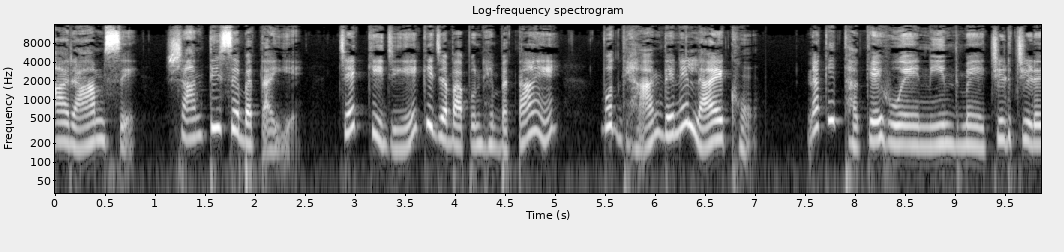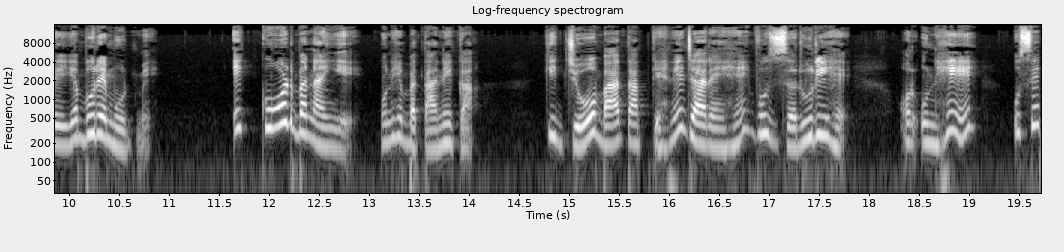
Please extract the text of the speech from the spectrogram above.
आराम से, शांति से बताइए। चेक कीजिए कि जब आप उन्हें बताएँ, वो ध्यान देने लायक हों। न कि थके हुए, नींद में, चिड़चिड़े या बुरे मूड में। एक कोड बनाइए। उन्हें बताने का कि जो बात आप कहने जा रहे हैं वो ज़रूरी है और उन्हें उसे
